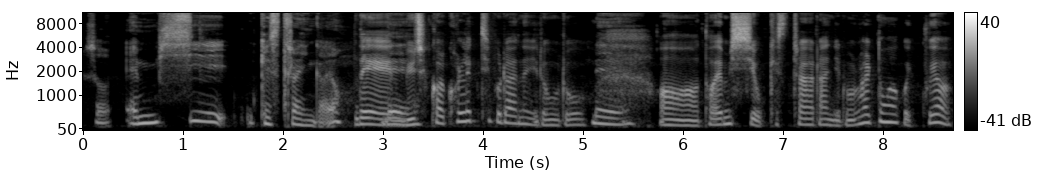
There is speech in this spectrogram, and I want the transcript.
그래서 MC 오케스트라인가요? 네, 네. 뮤지컬 Collective라는 이름으로 네. 어, The MC 오케스트라라는 이름으로 활동하고 있고요.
